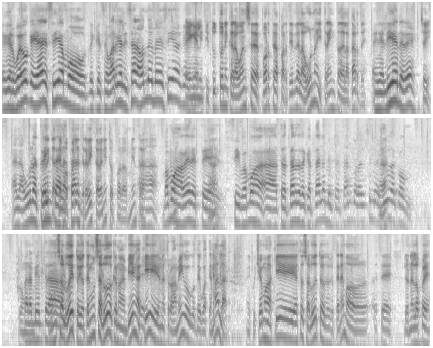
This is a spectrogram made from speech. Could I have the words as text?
en el juego que ya decíamos de que se va a realizar. ¿A dónde me decía? Que, En el Instituto Nicaragüense de Deporte a partir de la 1 y 30 de la tarde. en el IND, Sí. a la 1.30 de la pues, la tarde. entrevista, Benito, para mientras. Ajá. Vamos a ver, este, Ajá. sí, vamos a, a tratar de recatarla mientras tanto, a ver si me Ah. ayuda con, Con- para mientras... un saludito, yo tengo un saludo que nos envíen Sí. aquí nuestros amigos de Guatemala. Escuchemos aquí estos saluditos que tenemos, este, Leonel López.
